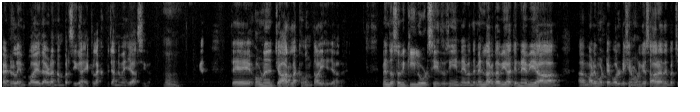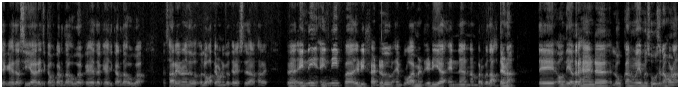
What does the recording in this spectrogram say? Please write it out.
ਫੈਡਰਲ EMPLOYE ਦਾ ਜਿਹੜਾ ਨੰਬਰ ਸੀਗਾ 1 ਲੱਖ 95000 ਸੀਗਾ। ਹੂੰ। ਤੇ ਹੁਣ 4 ਲੱਖ 39000 ਹੈ। ਮੈਨੂੰ ਦੱਸੋ ਵੀ ਕੀ ਲੋੜ ਸੀ ਤੁਸੀਂ ਇੰਨੇ ਬੰਦੇ? ਮੈਨੂੰ ਲੱਗਦਾ ਵੀ ਆ ਜਿੰਨੇ ਵੀ ਆ ਮਾੜੇ ਮੋਟੇ ਪੋਲੀਟੀਸ਼ੀਅਨ ਹੋਣਗੇ ਸਾਰਿਆਂ ਦੇ ਬੱਚੇ ਕਿਸੇ ਦਾ ਸੀਆਰ ਚ ਕੰਮ ਕਰਦਾ ਹੋਊਗਾ ਕਿਸੇ ਦਾ ਕਿਸੇ ਚ ਕਰਦਾ ਹੋਊਗਾ ਸਾਰੇ ਉਹਨਾਂ ਦੇ ਲਾਤੇ ਹੋਣਗੇ ਉੱਥੇ ਰਿਸ਼ਤੇਦਾਰ ਸਾਰੇ। ਇੰਨੀ ਇੰਨੀ ਜਿਹੜੀ ਫੈਡਰਲ EMPLOYMENT ਜਿਹੜੀ ਆ, ਇੰਨਾ ਨੰਬਰ ਵਧਾ ਦੇਣਾ ਤੇ ਔਨ ਦੀ ਅਦਰ ਹੈਂਡ ਲੋਕਾਂ ਨੂੰ ਇਹ ਮਹਿਸੂਸ ਨਾ ਹੋਣਾ,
